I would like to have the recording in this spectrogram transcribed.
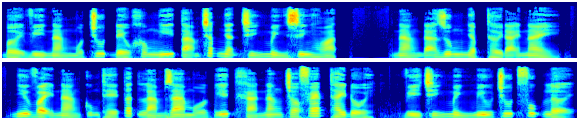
bởi vì nàng một chút đều không nghĩ tạm chấp nhận chính mình sinh hoạt. Nàng đã dung nhập thời đại này, như vậy nàng cũng thế tất làm ra một ít khả năng cho phép thay đổi, vì chính mình mưu chút phúc lợi,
